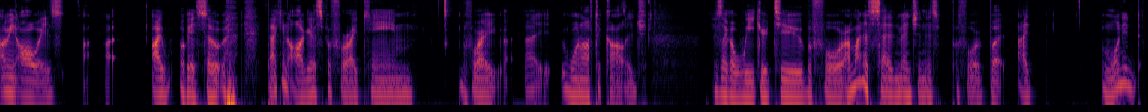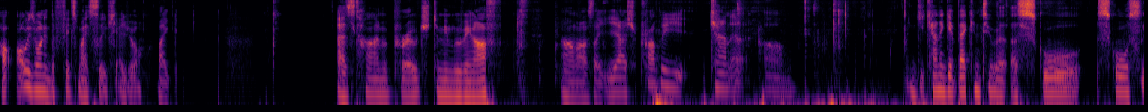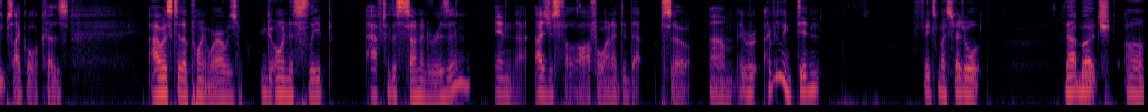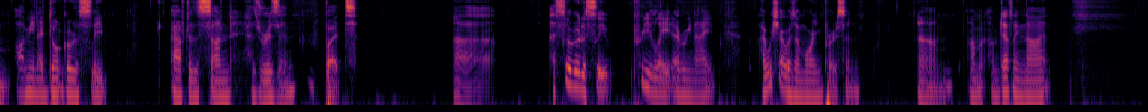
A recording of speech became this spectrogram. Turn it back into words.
I mean, always I okay, so back in August before I came before I I went off to college. It was like a week or two before. I might have said mentioned this before, but I wanted I always wanted to fix my sleep schedule like as time approached to me moving off. Um, I was like, yeah, I should probably kind of um, kind of get back into a, a school school sleep cycle because I was to the point where I was going to sleep after the sun had risen, and I just felt awful when I did that. So um, it, I really didn't fix my schedule that much. Um, I mean, I don't go to sleep after the sun has risen, but uh, I still go to sleep pretty late every night. I wish I was a morning person. Um, I'm I'm definitely not.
